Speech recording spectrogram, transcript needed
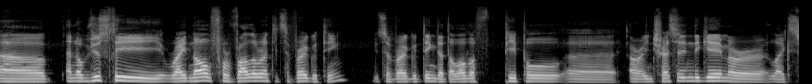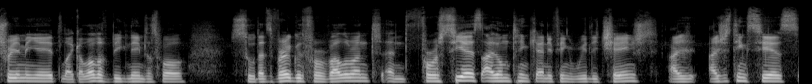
Uh, and obviously, right now for Valorant, it's a very good thing. It's a very good thing that a lot of people uh, are interested in the game or like streaming it, like a lot of big names as well. So that's very good for Valorant. And for CS, I don't think anything really changed. I I just think CS,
